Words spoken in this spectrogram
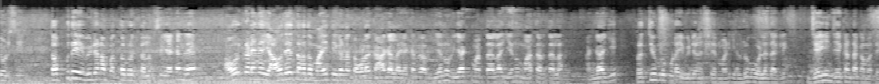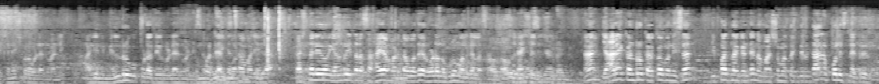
ಜೋಡಿಸಿ ತಪ್ಪದೆ ಈ ವಿಡಿಯೋನ ಮತ್ತೊಬ್ರಿಗೆ ತಲುಪಿಸಿ. ಯಾಕಂದರೆ ಅವ್ರ ಕಡೆಯಿಂದ ಯಾವುದೇ ಥರದ ಮಾಹಿತಿಗಳನ್ನ ತೊಗೊಳಕ್ಕಾಗಲ್ಲ ಆಗಲ್ಲ. ಯಾಕಂದ್ರೆ ಅವ್ರು ಏನು ರಿಯಾಕ್ಟ್ ಮಾಡ್ತಾ ಇಲ್ಲ ಏನು ಮಾತಾಡ್ತಾ ಇಲ್ಲ. ಹಂಗಾಗಿ ಪ್ರತಿಯೊಬ್ರು ಕೂಡ ಈ ವಿಡಿಯೋನ ಶೇರ್ ಮಾಡಿ ಎಲ್ರಿಗೂ ಒಳ್ಳೇದಾಗ್ಲಿ. ಜೈ ಇನ್ ಜೈ ಕಂಟಕ ಮತ್ತೆ ಶನೇಶ್ವರ ಒಳ್ಳೇದ್ ಮಾಡ್ಲಿ. ಹಾಗೆ ನಿಮ್ಮೆಲ್ಲರಿಗೂ ಕೂಡ ದೇವ್ರು ಒಳ್ಳೇದ್ ಮಾಡಿ ಸರ್. ಒಳ್ಳೆ ಕೆಲಸ ಮಾಡಿದ್ರ ಕಷ್ಟದಲ್ಲಿರೋರ್ಗೆ ಎಲ್ಲರೂ ಈ ತರ ಸಹಾಯ ಮಾಡ್ತಾ ಹೋದ್ರೆ ರೋಡಲ್ಲಿ ಒಬ್ರು ಮಲಗಲ್ಲ ಸರ್? ಯಾರೇ ಕಂಡ್ರು ಕರ್ಕೊ ಬನ್ನಿ ಸರ್. ಇಪ್ಪತ್ನಾಲ್ಕು ಗಂಟೆ ನಮ್ಮ ಆಶ್ರಮ ತೆಗ್ದಿರುತ್ತೆ. ಆದ್ರೆ ಪೊಲೀಸ್ ಲೆಟರ್ ಇರುತ್ತೆ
